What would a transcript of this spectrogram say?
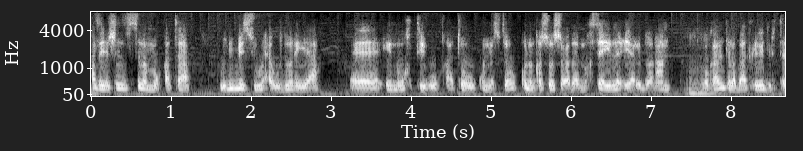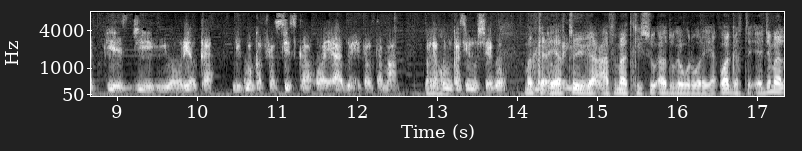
Hase yeeshee sida muuqata weli messi waxa uu doonayaa in wakti uu qaato uu ku nasto kulanka soo socda maqsi ay la ciyaari doonaan. Oo kaalinta labaad kaga jirta p s g iyo horyaalka liigwanka faransiiska oo ay aada u xifaltamaan marka kulankaas inuu sheego marka ciyaartooyga caafimaadkiisu aada uga warwaraya waa gartay jamaal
